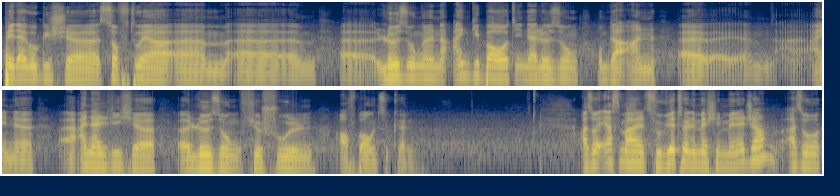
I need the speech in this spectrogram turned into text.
pädagogische Software ähm, äh, äh, Lösungen eingebaut in der Lösung, um da an äh, ähm, eine äh, einheitliche äh, Lösung für Schulen aufbauen zu können. Also erstmal zu virtuellen Machine Manager. Also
